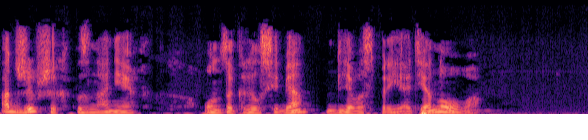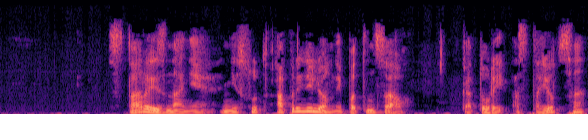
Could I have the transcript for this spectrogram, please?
отживших знаниях, он закрыл себя для восприятия нового. Старые знания несут определенный потенциал, который остается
